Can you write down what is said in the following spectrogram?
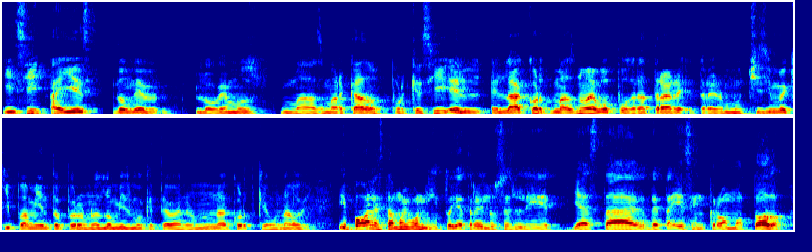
Y sí, ahí es donde lo vemos más marcado, porque sí, el, el Accord más nuevo podrá traer, traer muchísimo equipamiento, pero no es lo mismo que te van en un Accord que un Audi. Y ponle, está muy bonito, ya trae luces LED, ya está detalles en cromo, todo.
